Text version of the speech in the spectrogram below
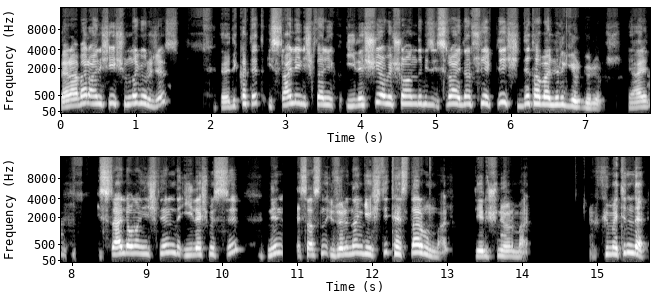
Beraber aynı şeyi şunda göreceğiz. E, dikkat et İsrail ile ilişkiler iyileşiyor ve şu anda biz İsrail'den sürekli şiddet haberleri gör- görüyoruz. Yani İsrail ile olan ilişkilerin de iyileşmesinin esasında üzerinden geçtiği testler bunlar diye düşünüyorum ben. Hükümetin de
